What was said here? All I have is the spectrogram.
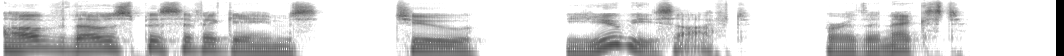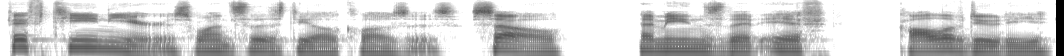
of those specific games to Ubisoft for the next 15 years once this deal closes. So that means that if Call of Duty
